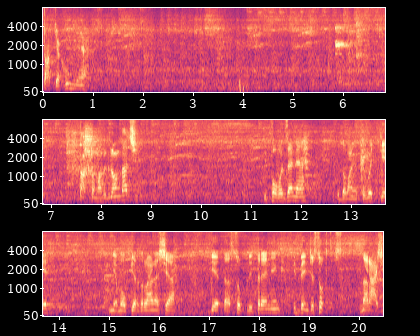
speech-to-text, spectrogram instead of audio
tak jak u mnie. Tak to ma wyglądać. I powodzenia w budowaniu tej łydki. Nie ma upierdolania się. Dieta, supli, trening i będzie sukces. Na razie.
